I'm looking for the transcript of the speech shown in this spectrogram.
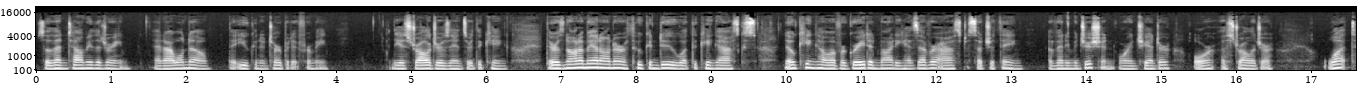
So then tell me the dream, and I will know that you can interpret it for me. The astrologers answered the king, There is not a man on earth who can do what the king asks. No king, however great and mighty, has ever asked such a thing of any magician or enchanter or astrologer. What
